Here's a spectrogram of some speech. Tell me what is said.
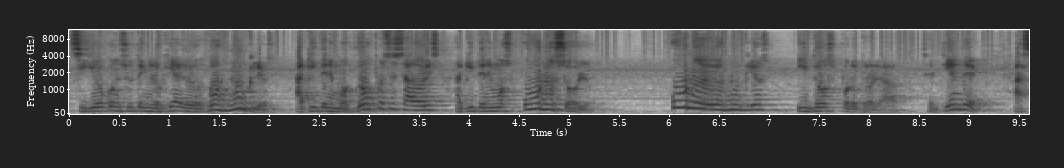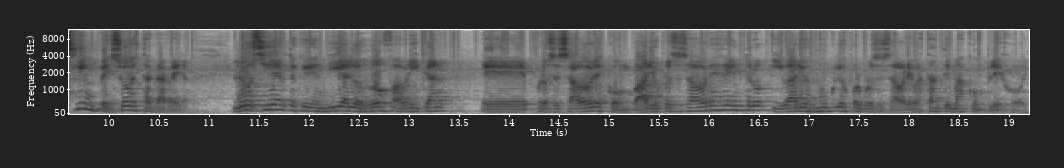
siguió con su tecnología de los dos núcleos. Aquí tenemos dos procesadores, aquí tenemos uno solo. Uno de los núcleos y dos por otro lado. ¿Se entiende? Así empezó esta carrera. Lo cierto es que hoy en día los dos fabrican eh, procesadores con varios procesadores dentro y varios núcleos por procesador. Es bastante más complejo hoy.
